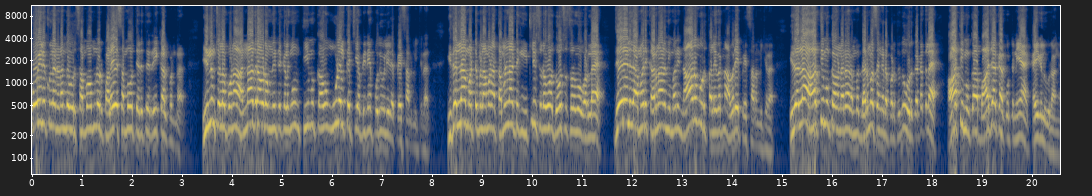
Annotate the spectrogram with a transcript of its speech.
கோயிலுக்குள்ள நடந்த ஒரு சம்பவம்னு ஒரு பழைய சம்பவத்தை எடுத்து ரீகால் பண்றார். இன்னும் சொல்ல போனா அண்ணா திராவிட முன்னேற்ற கழகமும் திமுகவும் ஊழல் கட்சி அப்படின்னே பொதுவெளியில பேச ஆரம்பிக்கிறார். இதெல்லாம் மட்டும் இல்லாம நான் தமிழ்நாட்டுக்கு இட்லி சுடவோ தோசை சுடவோ வரல. ஜெயலலிதா மாதிரி கருணாநிதி மாதிரி நானும் ஒரு தலைவர்னு அவரே பேச ஆரம்பிக்கிறார். இதெல்லாம் அதிமுகவினரை ரொம்ப தர்ம சங்கடப்படுத்துது. ஒரு கட்டத்துல அதிமுக பாஜக கூட்டணிய கைகழுவுறாங்க.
